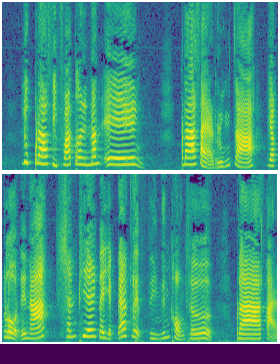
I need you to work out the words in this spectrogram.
ๆลูกปลาสีฟ้าตัวนั่นเอง ปลาแสรุ้งจ๋าอย่ากโกรธเลยนะ ฉันเพียงแต่อยากได้เกล็ดสีเงินของเธอ ปลาสาย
